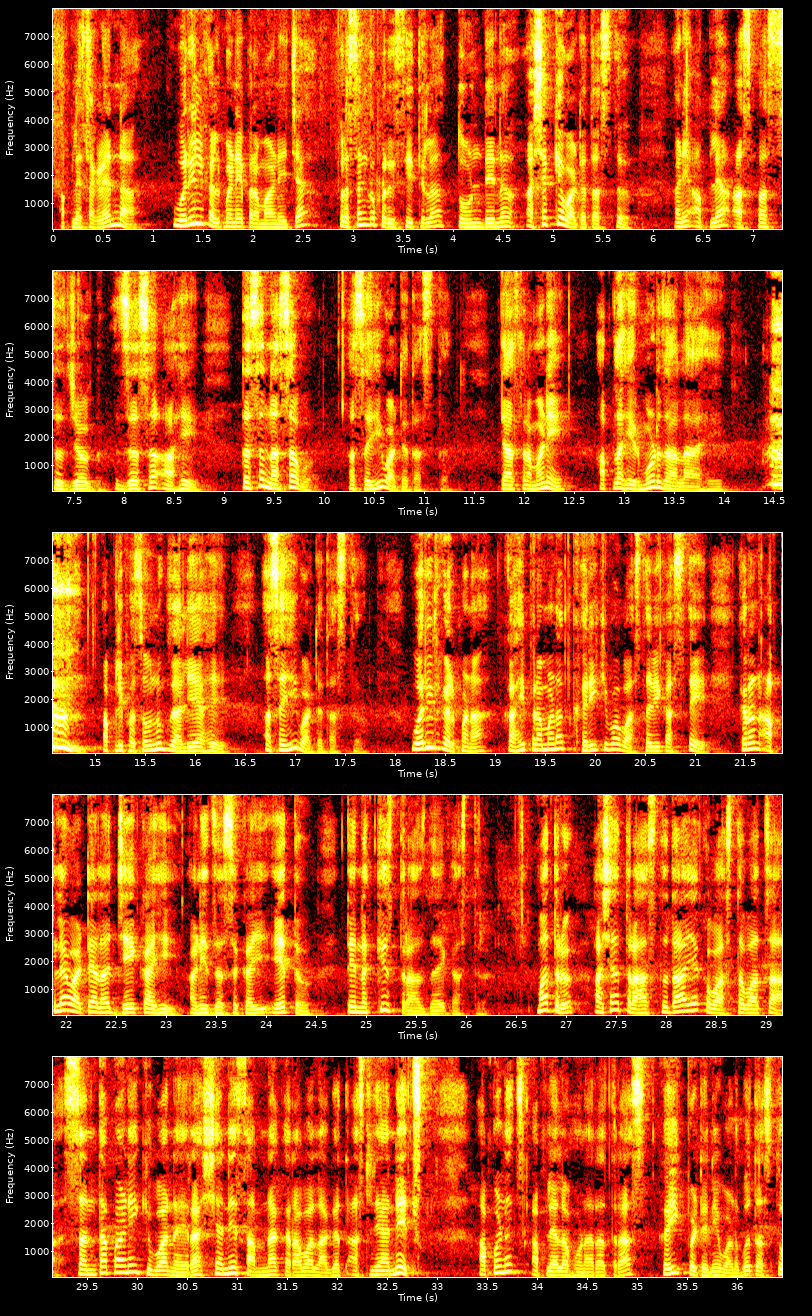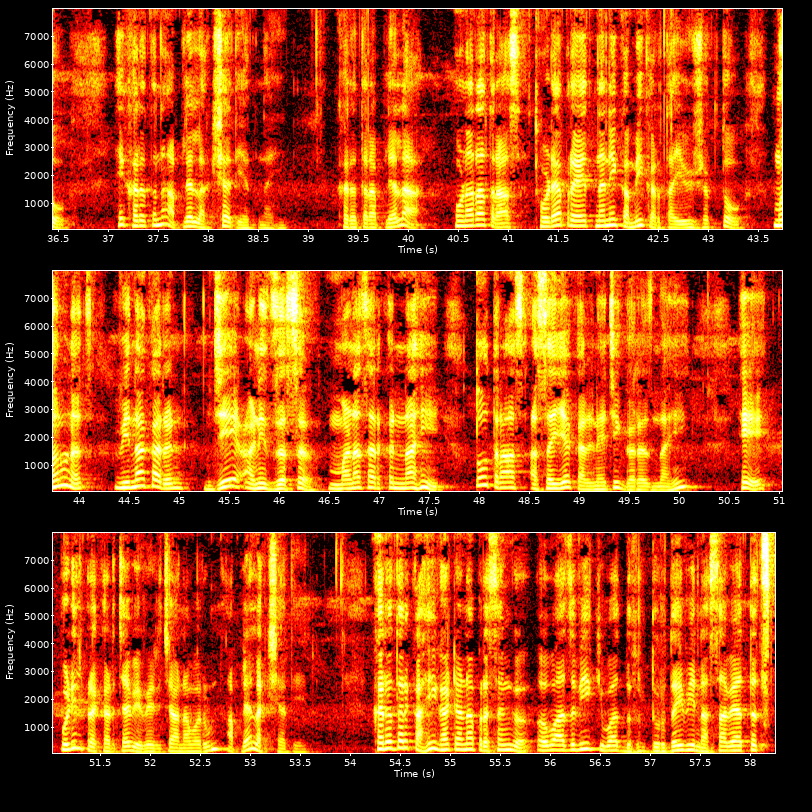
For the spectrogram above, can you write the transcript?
आपल्या सगळ्यांना वरील कल्पनेप्रमाणेच्या प्रसंग परिस्थितीला तोंड देणं अशक्य वाटत असतं आणि आपल्या आसपासचं जग जसं आहे तसं नसावं असंही वाटत असतं. त्याचप्रमाणे आपला हिरमोड झाला आहे आपली फसवणूक झाली आहे असंही वाटत असतं. वरील कल्पना काही प्रमाणात खरी किंवा वास्तविक असते कारण आपल्या वाट्याला जे काही आणि जसं काही येतं ते नक्कीच त्रासदायक असतं. मात्र अशा त्रासदायक वास्तवाचा संतापाने किंवा नैराश्याने सामना करावा लागत असल्यानेच आपणच आपल्याला होणारा त्रास कैक पटीने वाढवत असतो हे खरं तर आपल्या लक्षात येत नाही. खरं तर आपल्याला होणारा त्रास थोड्या प्रयत्नाने कमी करता येऊ शकतो. म्हणूनच विनाकारण जे आणि जसं मनासारखं नाही तो त्रास असह्य करण्याची गरज नाही हे पुढील प्रकारच्या विवेचनावरून आपल्या लक्षात येईल. खरं तर काही घटना प्रसंग अवाजवी किंवा दु दुर्दैवी नसाव्यातच.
